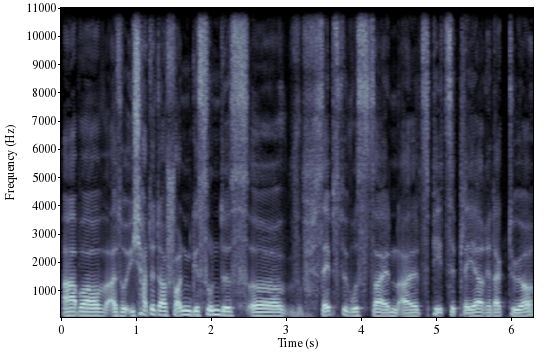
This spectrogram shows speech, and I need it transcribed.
Aber also ich hatte da schon ein gesundes äh, Selbstbewusstsein als PC-Player-Redakteur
